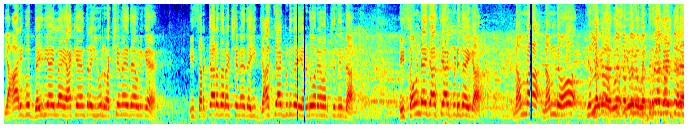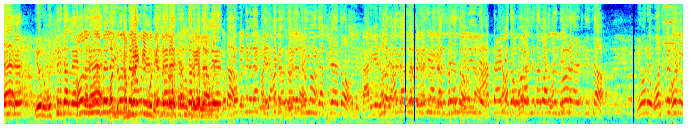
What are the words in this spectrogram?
ಯಾರಿಗೂ ಧೈರ್ಯ ಇಲ್ಲ. ಯಾಕೆ ಅಂದರೆ ಇವ್ರ ರಕ್ಷಣೆ ಇದೆ ಅವರಿಗೆ. ಈ ಸರ್ಕಾರದ ರಕ್ಷಣೆ ಇದೆ. ಈಗ ಜಾಸ್ತಿ ಆಗಿಬಿಟ್ಟಿದೆ ಎರಡೂವರೆ ವರ್ಷದಿಂದ. ಈ ಸೌಂಡೇ ಜಾಸ್ತಿ ಆಗಿಬಿಟ್ಟಿದೆ ಈಗ. ನಮ್ಮ ನಮ್ದು ಇವರು ಉತ್ತರದಲ್ಲೇ ಹೇಳ್ತಾರೆ ಇವರು ಉತ್ತರದಲ್ಲೇ ಹೇಳ್ತಾರೆ ಒಂದು community ಬೇರೆ. ಸಂದರ್ಭದಲ್ಲಿ ಅಂತ. ಅಷ್ಟೇ ಅದು. ಎರಡು ದಿವ್ಸ, ಇವರು ವರ್ಷದಲ್ಲಿ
